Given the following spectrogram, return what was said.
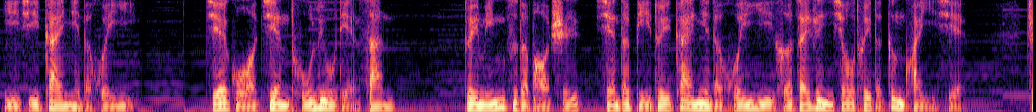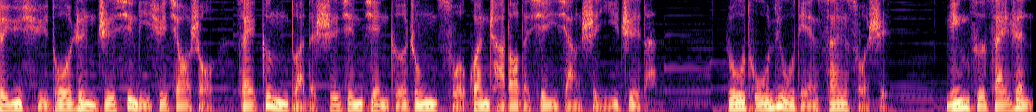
以及概念的回忆。结果见图六点三。对名字的保持显得比对概念的回忆和在任消退的更快一些，这与许多认知心理学教授在更短的时间间隔中所观察到的现象是一致的。如图六点三所示，名字在任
